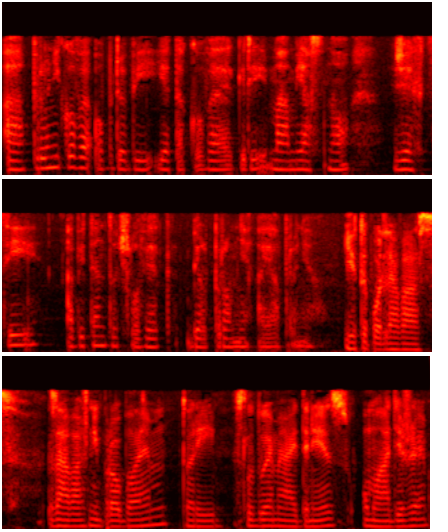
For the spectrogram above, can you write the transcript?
A průnikové období je takové, kdy mám jasno, že chci, aby tento člověk byl pro mě a já pro něho. Je to podľa vás závažný problém, ktorý sledujeme aj dnes u mládeže,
